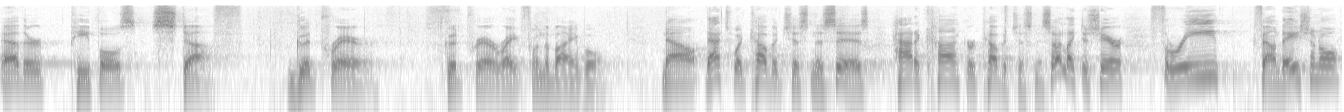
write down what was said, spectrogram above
other people's stuff. Good prayer. Good prayer right from the Bible. Now, that's what covetousness is how to conquer covetousness. So, I'd like to share three foundational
